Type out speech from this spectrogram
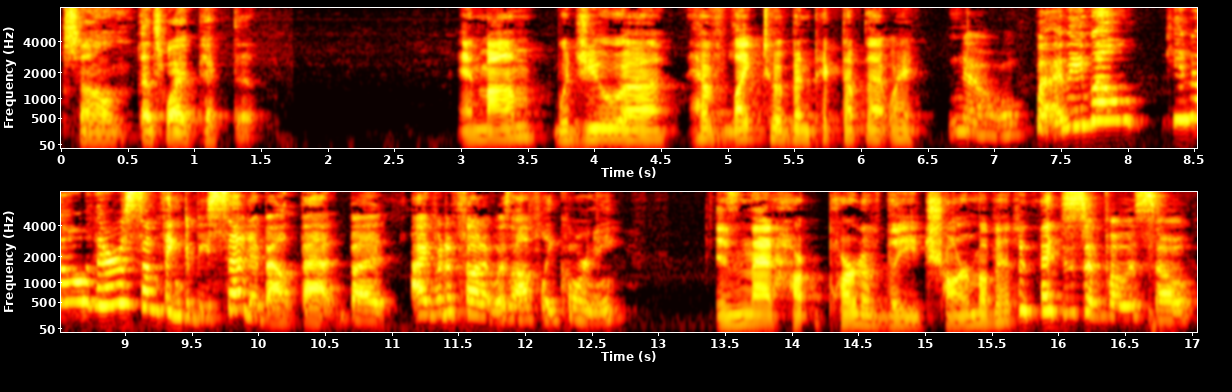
So that's why I picked it. And, Mom, would you uh, have liked to have been picked up that way? No, but I mean, well, You know, there is something to be said about that, but I would have thought it was awfully corny. Isn't that har- part of the charm of it? I suppose so.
